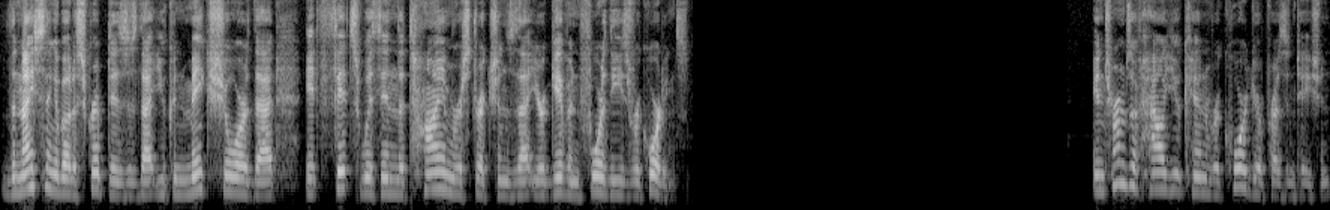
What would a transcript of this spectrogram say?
the nice thing about a script is, is that you can make sure that it fits within the time restrictions that you're given for these recordings. In terms of how you can record your presentation,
